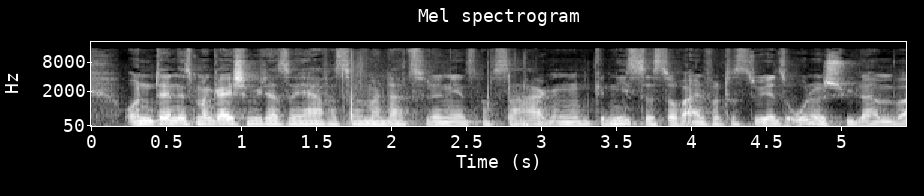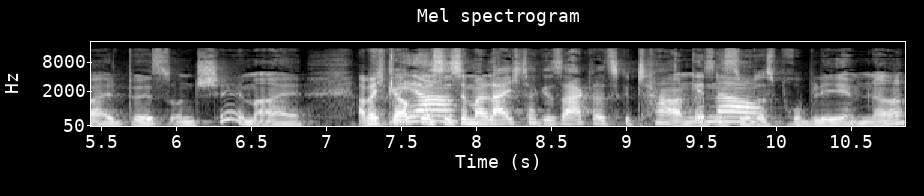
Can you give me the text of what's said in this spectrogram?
und dann ist man gleich schon wieder so, ja, was soll man dazu denn jetzt noch sagen? Genieß das doch einfach, dass du jetzt ohne Schüler im Wald bist und chill mal. Aber ich glaube, ja. das ist immer leichter gesagt als getan. Das genau. ist so genau. das Problem, ne?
